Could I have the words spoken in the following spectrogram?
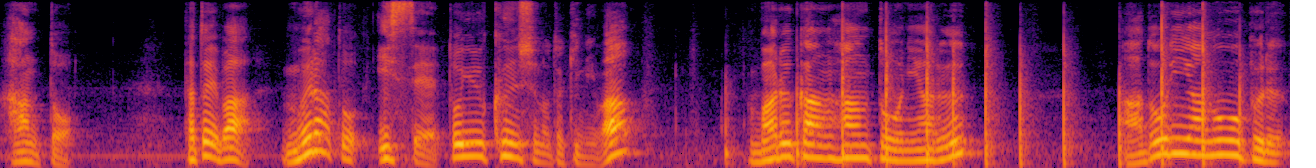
半島。例えばムラト一世という君主の時にはバルカン半島にあるアドリアノープル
